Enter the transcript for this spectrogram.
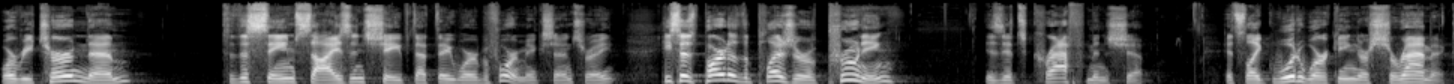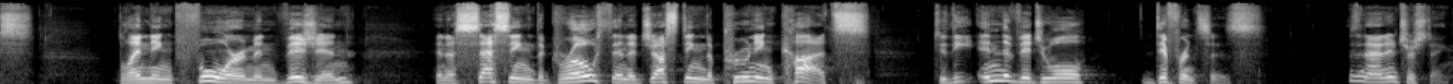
or return them to the same size and shape that they were before. Makes sense, right? He says part of the pleasure of pruning is its craftsmanship. It's like woodworking or ceramics, blending form and vision and assessing the growth and adjusting the pruning cuts to the individual differences. Isn't that interesting?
